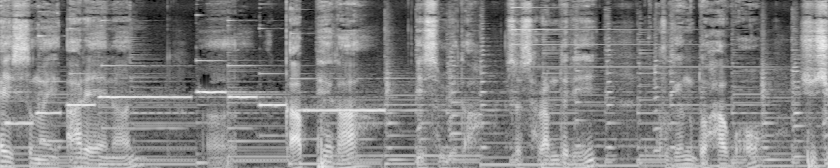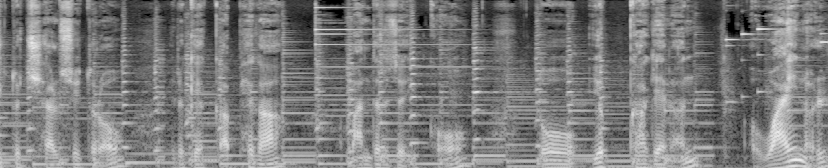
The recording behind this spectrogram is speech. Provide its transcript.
바이성의 아래에는 어, 카페가 있습니다. 그래서 사람들이 구경도 하고 휴식도 취할 수 있도록 이렇게 카페가 만들어져 있고 또 옆 가게는 와인을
